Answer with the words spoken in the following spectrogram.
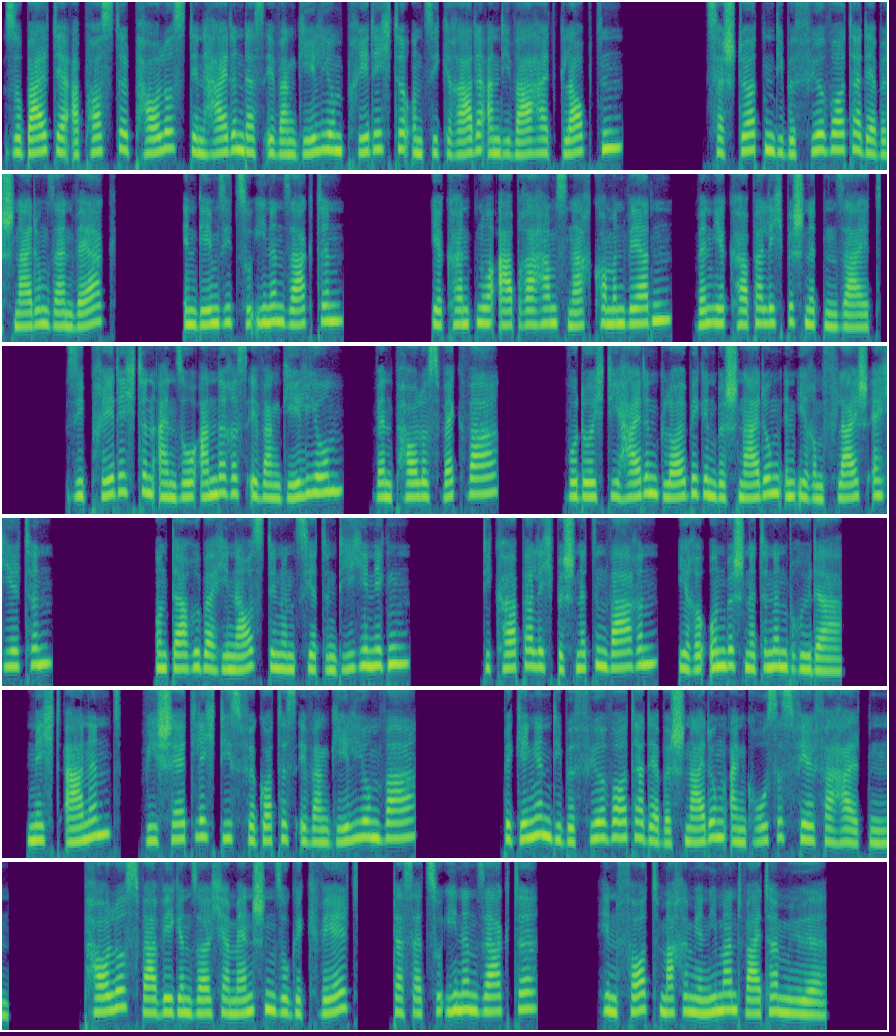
Sobald der Apostel Paulus den Heiden das Evangelium predigte und sie gerade an die Wahrheit glaubten, zerstörten die Befürworter der Beschneidung sein Werk, indem sie zu ihnen sagten, Ihr könnt nur Abrahams Nachkommen werden, wenn ihr körperlich beschnitten seid. Sie predigten ein so anderes Evangelium, wenn Paulus weg war, wodurch die Heidengläubigen Beschneidung in ihrem Fleisch erhielten, und darüber hinaus denunzierten diejenigen, die körperlich beschnitten waren, ihre unbeschnittenen Brüder. Nicht ahnend, wie schädlich dies für Gottes Evangelium war? Begingen die Befürworter der Beschneidung ein großes Fehlverhalten. Paulus war wegen solcher Menschen so gequält, dass er zu ihnen sagte, Hinfort mache mir niemand weiter Mühe.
